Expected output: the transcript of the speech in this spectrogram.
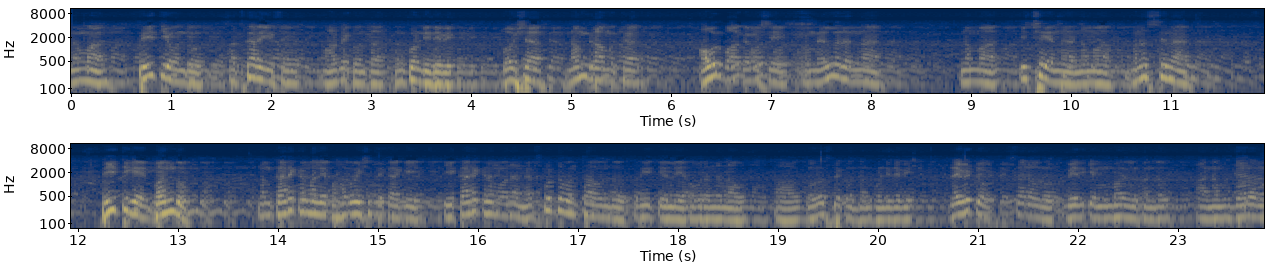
ನಮ್ಮ ಪ್ರೀತಿಯ ಒಂದು ಸತ್ಕಾರ ಮಾಡಬೇಕು ಅಂತ ಅಂದ್ಕೊಂಡಿದ್ದೀವಿ ಬಹುಶಃ ನಮ್ಮ ಗ್ರಾಮಕ್ಕೆ ಅವ್ರು ಭಾಗವಹಿಸಿ ನಮ್ಮೆಲ್ಲರನ್ನ ನಮ್ಮ ಇಚ್ಛೆಯನ್ನ, ನಮ್ಮ ಮನಸ್ಸಿನ ಪ್ರೀತಿಗೆ ಬಂದು ನಮ್ಮ ಕಾರ್ಯಕ್ರಮದಲ್ಲಿ ಭಾಗವಹಿಸಬೇಕಾಗಿ ಈ ಕಾರ್ಯಕ್ರಮವನ್ನು ನಡೆಸಿಕೊಟ್ಟುವಂತಹ ಒಂದು ರೀತಿಯಲ್ಲಿ ಅವರನ್ನು ನಾವು ಗೌರವಿಸಬೇಕು ಅಂತ ಅಂದ್ಕೊಂಡಿದ್ದೀವಿ ದಯವಿಟ್ಟು ಸರ್ ಅವರು ವೇದಿಕೆ ಮುಂಭಾಗದಲ್ಲಿ ಬಂದು ನಮ್ಮ ಗೌರವ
